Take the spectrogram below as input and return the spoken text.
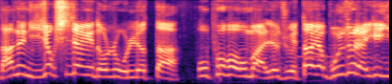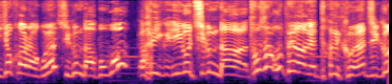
나는 이적 시장에 너를 올렸다. 오퍼가 오면 알려주겠다. 야 뭔 소리야? 이게 이적가라고요? 지금 나보고? 아 이거 이거 지금 나 토사구팽하겠다는 거야 지금?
